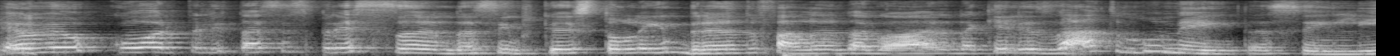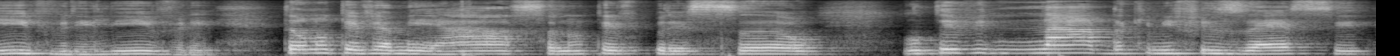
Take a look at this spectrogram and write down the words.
É o meu corpo, ele tá se expressando, assim, porque eu estou lembrando, falando agora daquele exato momento, assim, livre, livre. Então não teve ameaça, não teve pressão, não teve nada que me fizesse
